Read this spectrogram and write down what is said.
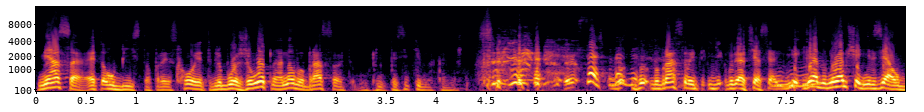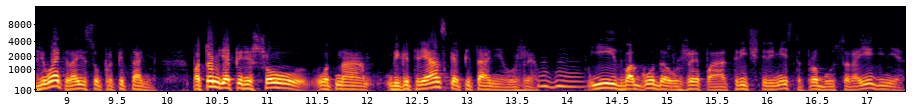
Мясо – это убийство, происходит. Любое животное, оно выбрасывает, позитивно, конечно. Саш, подожди. Выбрасывает, сейчас, яды, ну вообще нельзя убивать ради своего пропитания. Потом я перешел вот на вегетарианское питание уже. И два года уже по 3-4 месяца пробую сыроедение.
